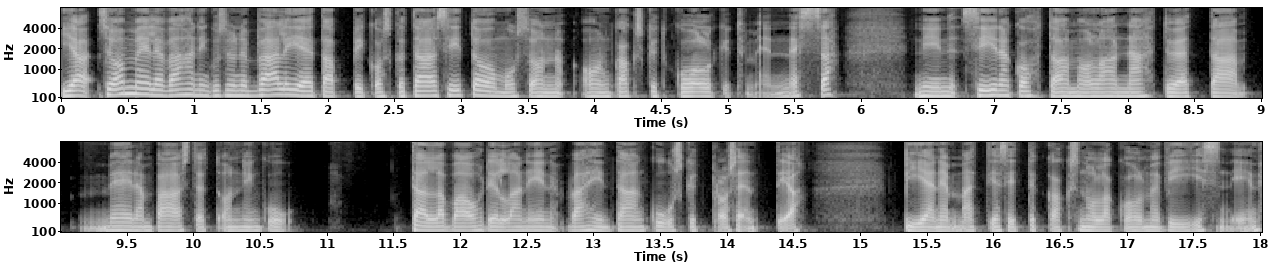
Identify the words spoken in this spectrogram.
Ja se on meille vähän niin kuin sellainen välietappi, koska tämä sitoumus on, on 2030 mennessä. Niin siinä kohtaa me ollaan nähty, että meidän päästöt on niin kuin tällä vauhdilla niin vähintään 60 prosenttia pienemmät ja sitten 2035 niin,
